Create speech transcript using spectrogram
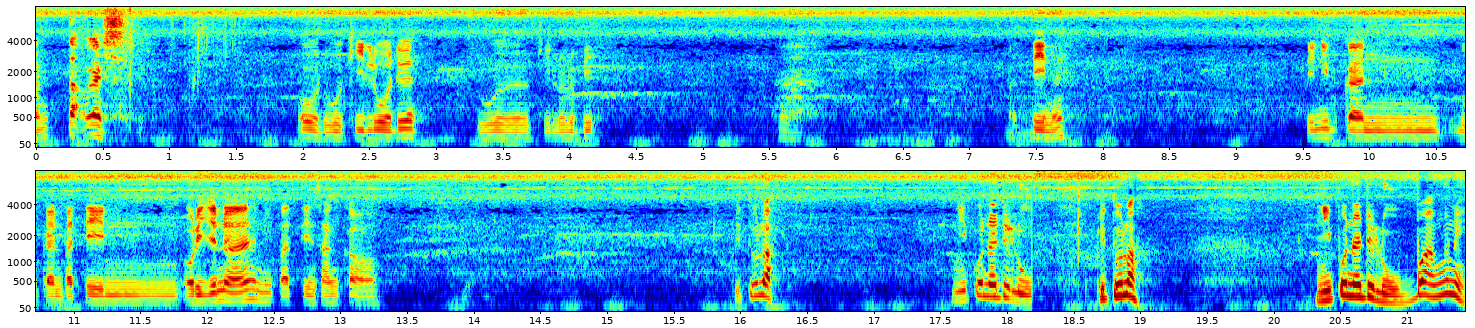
Mantap guys. Oh, 2 kilo dia. 2 kilo lebih. Patin eh. Ini bukan bukan patin original eh, ni patin sangkar. Itulah. Ni pun ada lubang. Itulah. Ni pun ada lubang ni.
